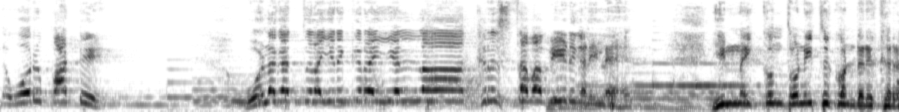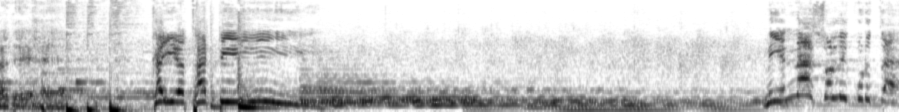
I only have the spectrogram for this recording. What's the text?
இந்த ஒரு பாட்டு உலகத்துல இருக்கிற எல்லா கிறிஸ்தவ வீடுகளில இன்னைக்கும் துணித்து கொண்டிருக்கிறது. கைய தட்டி. நீ என்ன சொல்லி கொடுத்த?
